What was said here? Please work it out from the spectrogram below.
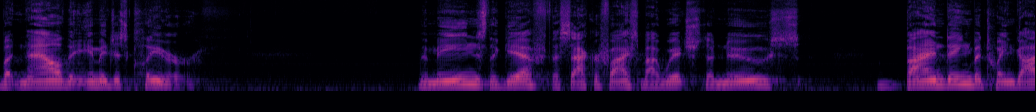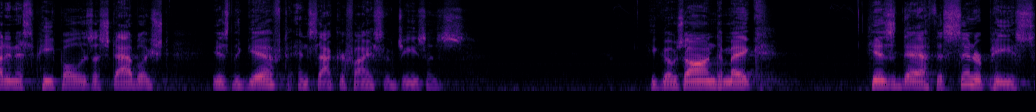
But now the image is clear. The means, the gift, the sacrifice by which the new binding between God and his people is established is the gift and sacrifice of Jesus. He goes on to make his death the centerpiece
